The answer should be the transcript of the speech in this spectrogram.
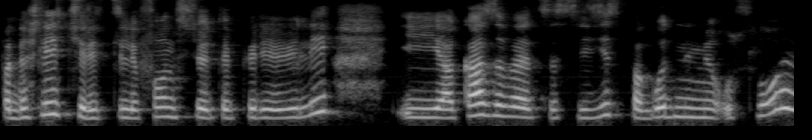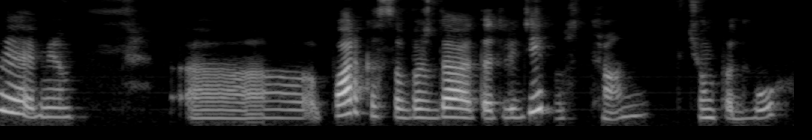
подошли через телефон, все это перевели, и оказывается, в связи с погодными условиями а, парк освобождают от людей. Ну, странно, в чем подвох?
